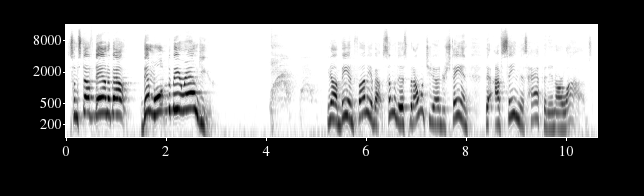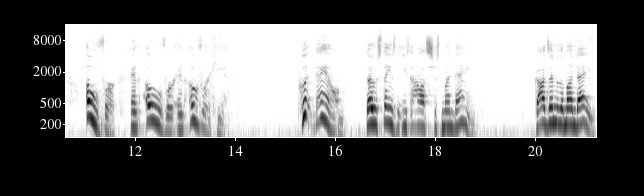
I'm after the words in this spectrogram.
some stuff down about them wanting to be around you. You know, I'm being funny about some of this, but I want you to understand that I've seen this happen in our lives over and over and over again. Put down those things that you thought, oh, it's just mundane. God's into the mundane.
